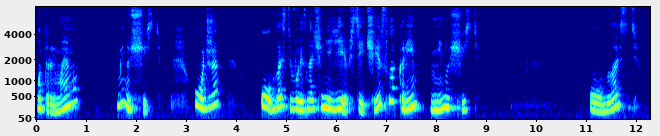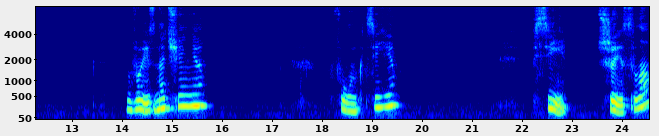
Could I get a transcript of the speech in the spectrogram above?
Отримаємо мінус 6. Отже, область визначення є всі числа, крім мінус 6. Область визначення функції всі числа,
